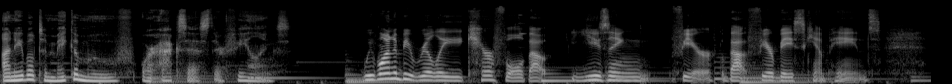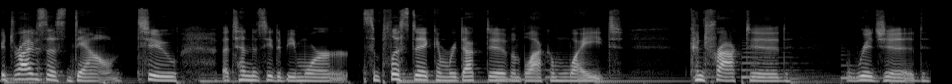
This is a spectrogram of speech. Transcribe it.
unable to make a move or access their feelings. We want to be really careful about using fear, about fear based campaigns. It drives us down to a tendency to be more simplistic and reductive and black and white, contracted rigid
